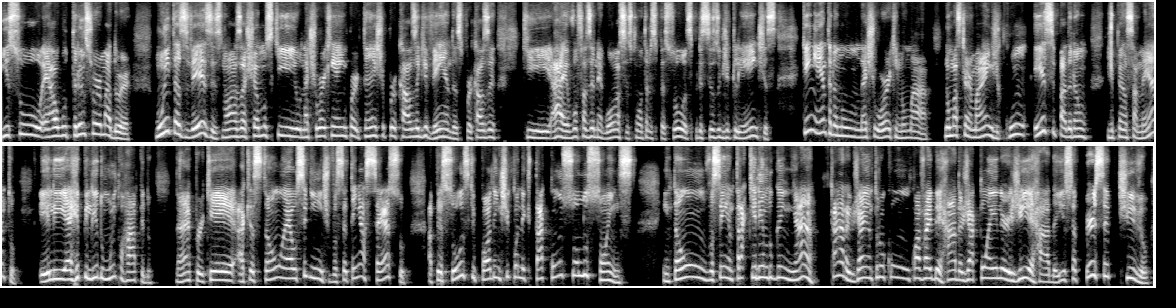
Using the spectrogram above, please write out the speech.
Isso é algo transformador. Muitas vezes nós achamos que o networking é importante por causa de vendas, por causa que, ah, eu vou fazer negócios com outras pessoas, preciso de clientes. Quem entra num networking, numa, num mastermind com esse padrão de pensamento, ele é repelido muito rápido, né? Porque a questão é o seguinte: você tem acesso a pessoas que podem te conectar com soluções. Então, você entrar querendo ganhar, cara, já entrou com, com a vibe errada, já com a energia errada. Isso é perceptível.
